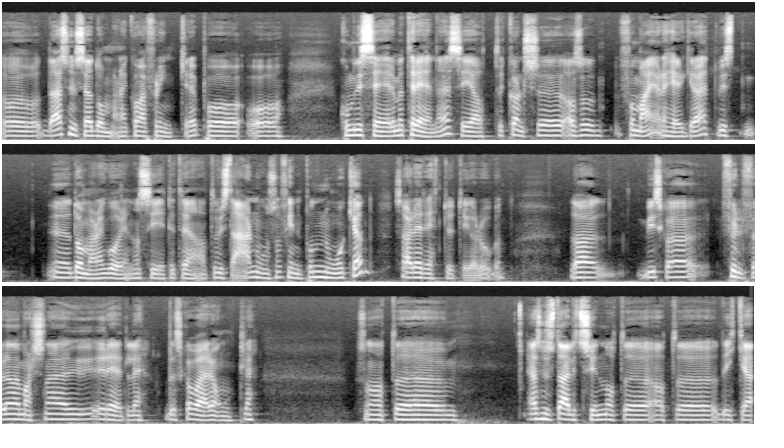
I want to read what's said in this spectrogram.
Og der syns jeg dommerne kan være flinkere på å kommunisere med trenere. Si at kanskje Altså, for meg er det helt greit hvis dommerne går inn og sier til treneren at hvis det er noen som finner på noe kødd, så er det rett ut i garderoben. Da, vi skal fullføre denne matchen her redelig. Det skal være ordentlig. Sånn at uh, Jeg syns det er litt synd at, eh, at det ikke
